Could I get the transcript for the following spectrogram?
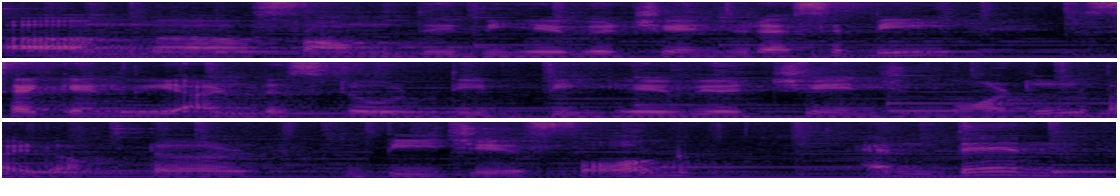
um, uh, from the behavior change recipe. Second, we understood the behavior change model by Dr. BJ Fogg. And then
